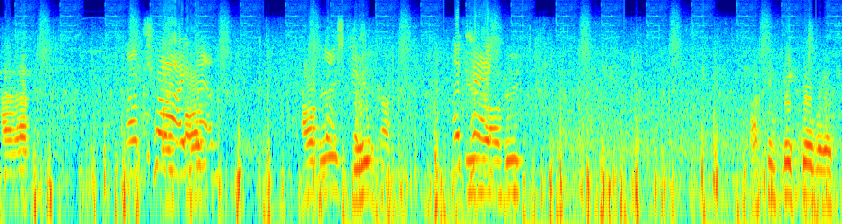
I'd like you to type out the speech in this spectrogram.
Uh, I'll try, I'll- but I'll do it. You okay. I'll do it. I can take over if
